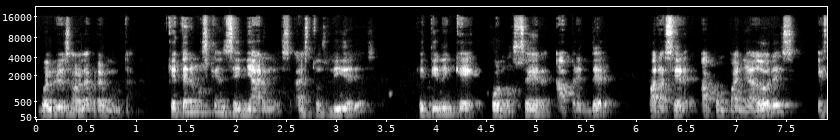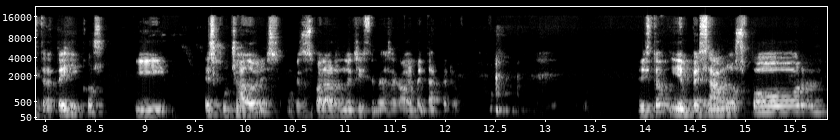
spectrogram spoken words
Vuelvo a la pregunta. ¿Qué tenemos que enseñarles a estos líderes que tienen que conocer, aprender para ser acompañadores, estratégicos y escuchadores? Aunque esas palabras no existen, las acabo de inventar, pero... ¿Listo? Y empezamos por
